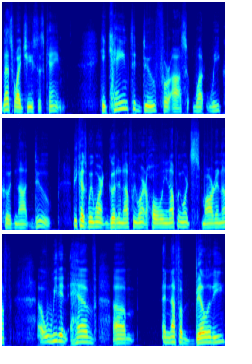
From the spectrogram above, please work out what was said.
That's why Jesus came. He came to do for us what we could not do because we weren't good enough, we weren't holy enough, we weren't smart enough, uh, we didn't have um, enough ability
